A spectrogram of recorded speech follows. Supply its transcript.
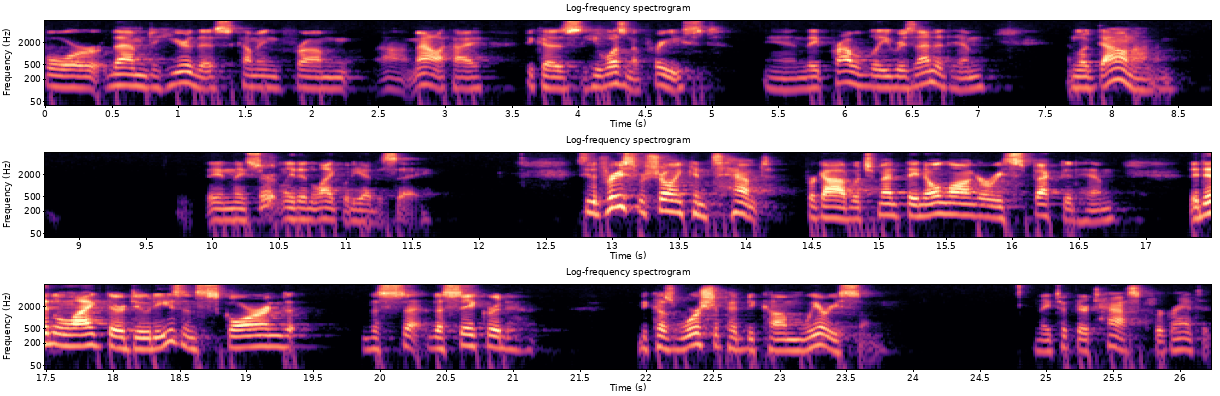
for them to hear this coming from uh, Malachi because he wasn't a priest and they probably resented him and looked down on him. And they certainly didn't like what he had to say. See, the priests were showing contempt for God, which meant they no longer respected him. They didn't like their duties and scorned the, the sacred because worship had become wearisome. And they took their task for granted.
